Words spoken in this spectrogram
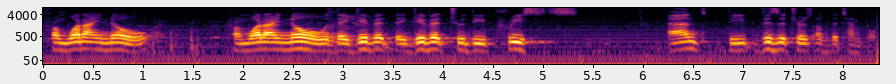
From what I know, from what I know, they give it, they give it to the priests and the visitors of the temple.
